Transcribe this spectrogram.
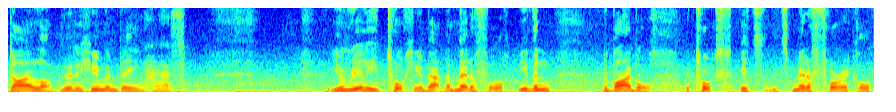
dialogue that a human being has, you're really talking about the metaphor. Even the Bible, it talks, it's, it's metaphorical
